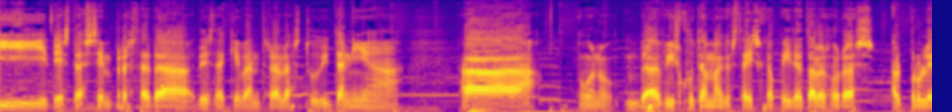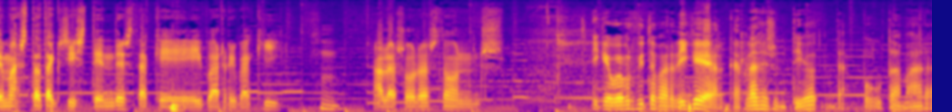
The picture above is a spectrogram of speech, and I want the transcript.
i des de sempre ha estat a, des de que va entrar a l'estudi tenia a, bueno, ha viscut amb aquesta discapacitat aleshores el problema ha estat existent des de que ell va arribar aquí Mm. aleshores doncs I que vull aprofitar per dir que el Carles és un tio de puta mare.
